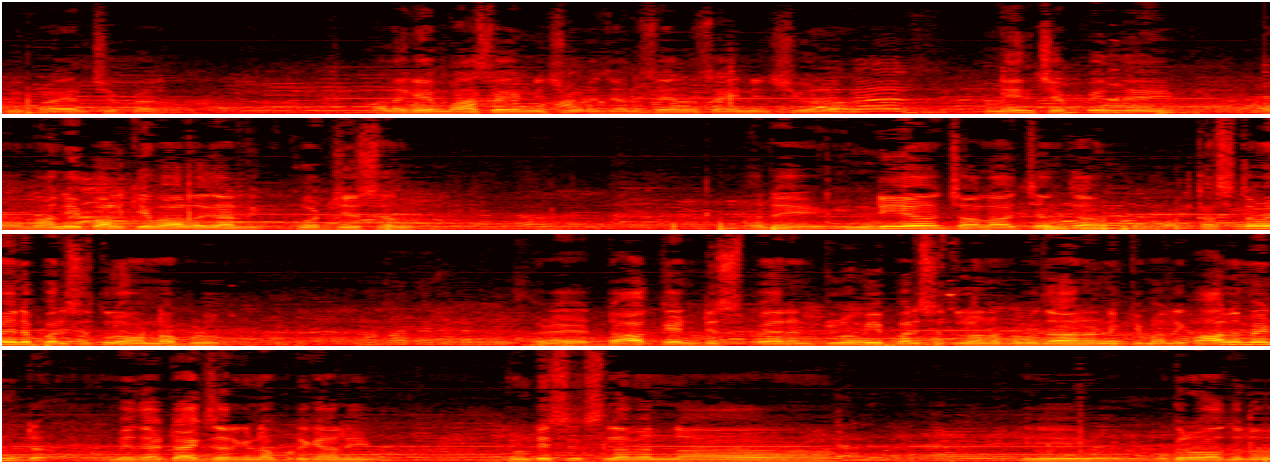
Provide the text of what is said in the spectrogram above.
అభిప్రాయాలు చెప్పారు. అలాగే మా సైడ్ నుంచి కూడా జనసేన సైడ్ నుంచి కూడా నేను చెప్పింది నాని పాల్కి వాళ్ళ గారిని కోట్ చేశాను. అంటే ఇండియా చాలా అత్యంత కష్టమైన పరిస్థితిలో ఉన్నప్పుడు అంటే dark and despair and gloomy పరిస్థితిలో ఉన్నప్పుడు ఉదాహరణకి మనకి పార్లమెంట్ మీద అటాక్ జరిగినప్పుడు కానీ ట్వంటీ సిక్స్ లెవెన్ ఈ ఉగ్రవాదులు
